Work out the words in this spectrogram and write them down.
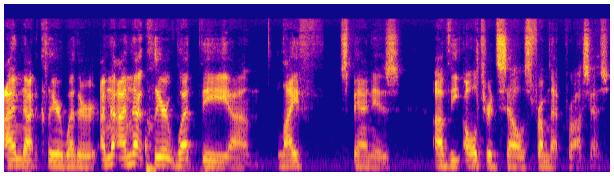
I'm not clear whether I'm not I'm not clear what the um, lifespan is of the altered cells from that process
